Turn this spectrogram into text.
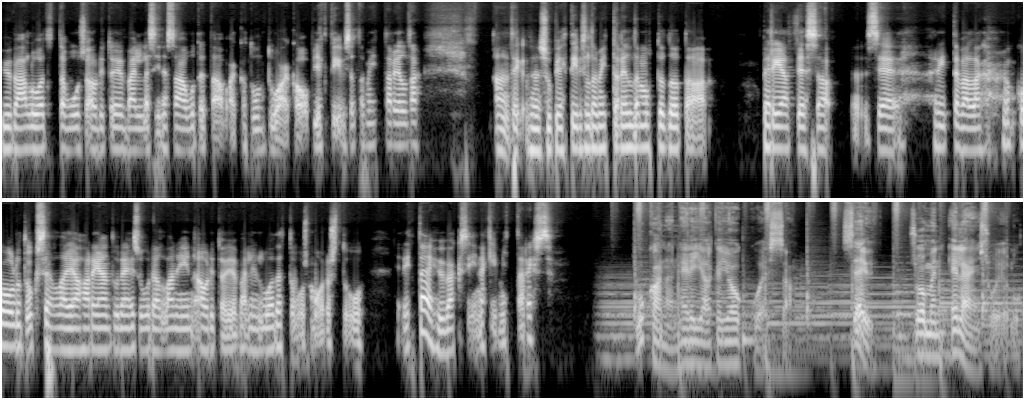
hyvä luotettavuus auditoijien välillä siinä saavutetaan, vaikka tuntuu aika objektiiviselta mittarilta, subjektiiviselta mittarilta, mutta tota, periaatteessa se riittävällä koulutuksella ja harjaantuneisuudella, niin auditoijan välin luotettavuus muodostuu erittäin hyväksi siinäkin mittarissa. Mukana nelijalkajoukkueessa SEY, Suomen eläinsuojelu,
